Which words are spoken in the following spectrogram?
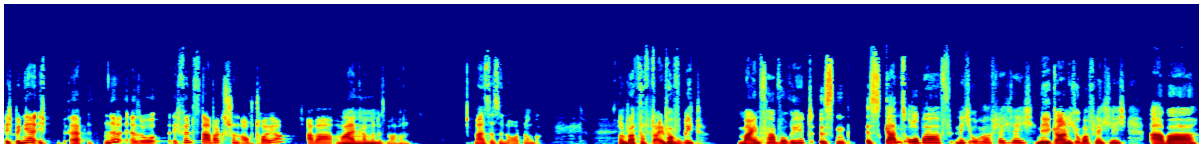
Ich bin ja, ich, äh, ne, also ich finde Starbucks schon auch teuer, aber mal kann Mhm. man das machen. Mal ist das in Ordnung. Und was ist dein Favorit? Mein Favorit ist, ein- ist ganz oberf nicht oberflächlich, nee, gar nicht oberflächlich, aber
